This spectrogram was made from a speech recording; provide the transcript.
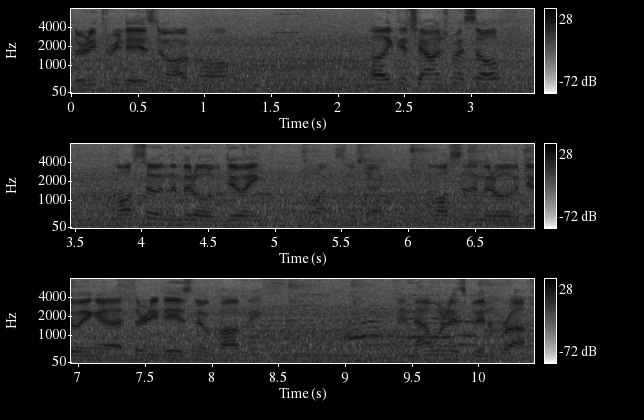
33 days, no alcohol. I like to challenge myself. I'm also in the middle of doing, oh, I'm so sorry. I'm also in the middle of doing uh, 30 days, no coffee. And that one has been rough.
